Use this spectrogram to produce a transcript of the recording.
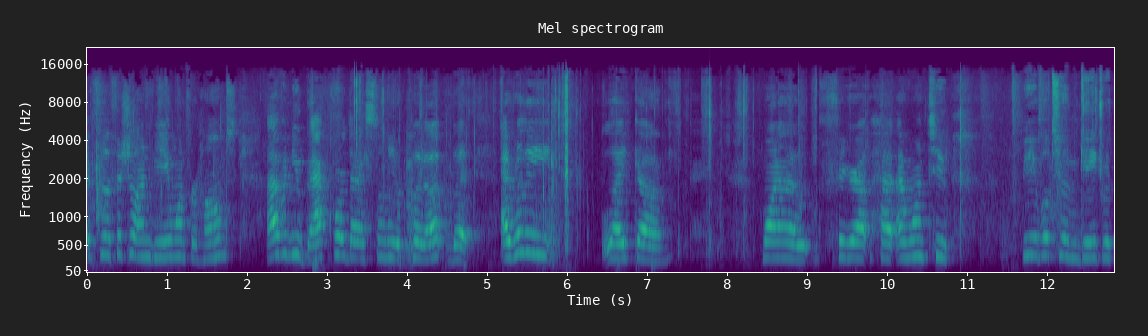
it's the official NBA one for homes. I have a new backboard that I still need to put up, but I really, like um, want to figure out how I want to be able to engage with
